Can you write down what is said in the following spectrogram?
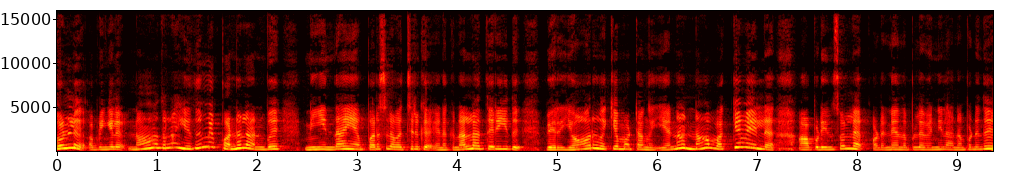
சொல்லு அப்படிங்கிற நான் அதெல்லாம் எதுவுமே பண்ணலை அன்பு. நீ தான் என் பரிசில் வச்சுருக்க எனக்கு நல்லா தெரியுது. வேறு யாரும் வைக்க மாட்டாங்க. ஏன்னா நான் வைக்கவே இல்லை அப்படின்னு சொல்ல. உடனே அந்த பிள்ளை வெண்ணிலா என்ன பண்ணுது?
